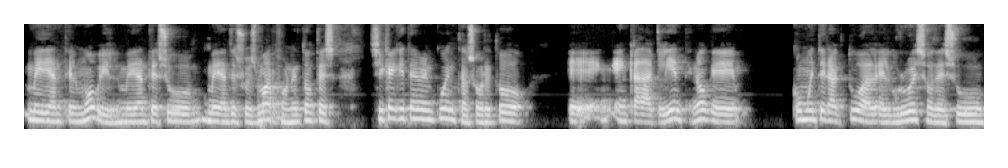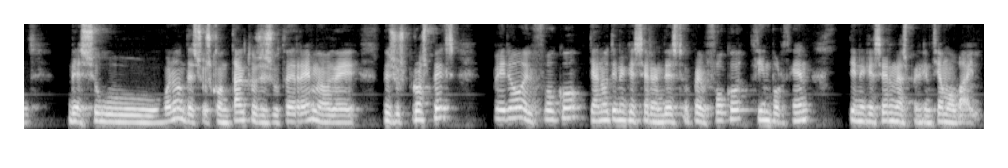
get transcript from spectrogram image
mediante el móvil, mediante su, mediante su smartphone. Entonces, sí que hay que tener en cuenta, sobre todo eh, en, en, cada cliente, ¿no? que cómo interactúa el grueso de, su, de, su, bueno, de sus contactos, de su CRM o de, de, sus prospects, pero el foco ya no tiene que ser en desktop, el foco 100% tiene que ser en la experiencia mobile.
